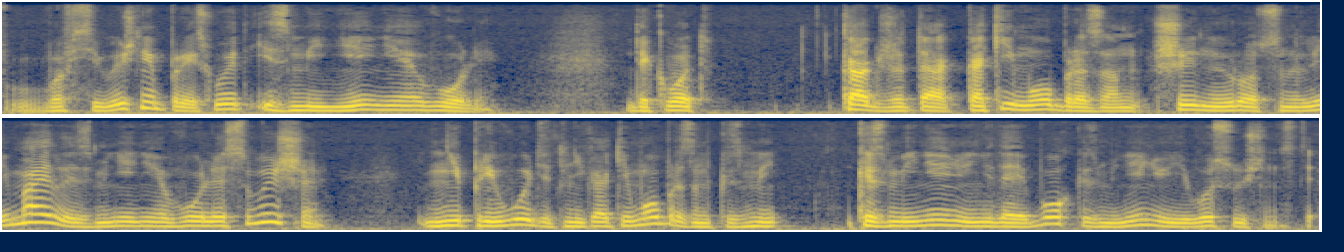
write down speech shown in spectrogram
во Всевышнем происходит изменение воли. Так вот, как же так, каким образом шину и родственно лимайла, изменение воли свыше, не приводит никаким образом к, изме- к изменению, не дай бог, к изменению его сущности.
